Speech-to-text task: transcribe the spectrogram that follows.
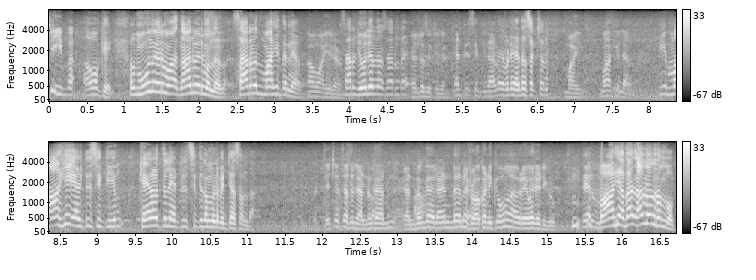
ഷീബ. ഓക്കെ അപ്പോൾ മൂന്ന് പേര് നാല് പേര് വന്നതാണ്. സാറിന് മാഹി തന്നെയാണ്. സാർ ജോലി എന്താ സാറിന്റെ? ഇലക്ട്രിസിറ്റിയിലെ ഇലക്ട്രിസിറ്റിയിലാണ് എവിടെ ഏതാ സെക്ഷൻ മാഹി. മാഹിയിലാണ്. ഈ മാഹി ഇലക്ട്രിസിറ്റിയും കേരളത്തിലെ ഇലക്ട്രിസിറ്റി തമ്മിലുള്ള വ്യത്യാസം എന്താ? പ്രത്യേകിച്ച് വ്യത്യാസം രണ്ടും കാരണം രണ്ടും രണ്ട് തന്നെ ഷോക്ക് അടിക്കുമോ ഒരേപോലെ അടിക്കും. മാഹി അതാ അതാണ് സംഭവം.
